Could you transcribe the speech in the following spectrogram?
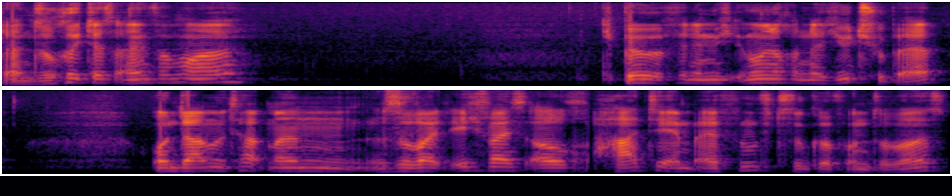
Dann suche ich das einfach mal. Ich befinde mich immer noch in der YouTube-App. Und damit hat man, soweit ich weiß, auch HTML5-Zugriff und sowas.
